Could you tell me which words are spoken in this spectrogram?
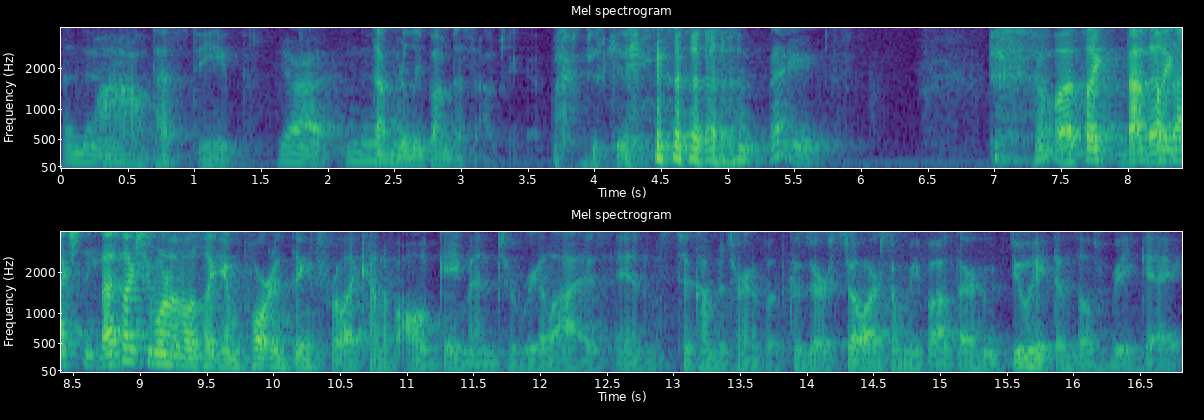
And then Wow, that's deep. yeah, and then That really bummed us out, Jacob. Just kidding. thanks. No, that's like that's, That's like actually- that's actually one of the most like important things for like kind of all gay men to realize and to come to terms with because there still are some people out there who do hate themselves for being gay.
